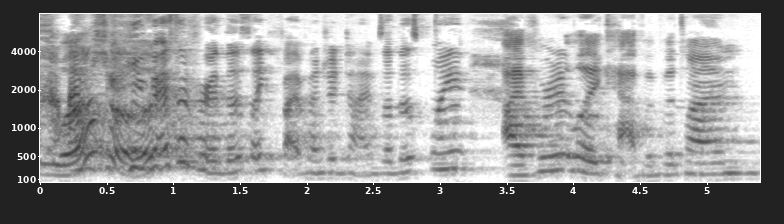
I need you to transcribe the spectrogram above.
I'm Whoa. sure you guys have heard this like 500 times at this point. I've heard it like half of the time.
